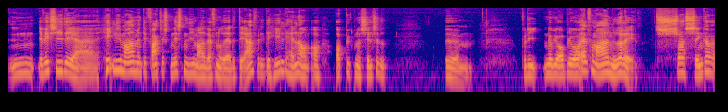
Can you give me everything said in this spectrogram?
mm, jeg vil ikke sige, det er helt lige meget, men det er faktisk næsten lige meget, hvad for noget af det det er, fordi det hele det handler om at opbygge noget selvtillid. Øhm, fordi når vi oplever alt for meget nederlag, så sænker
